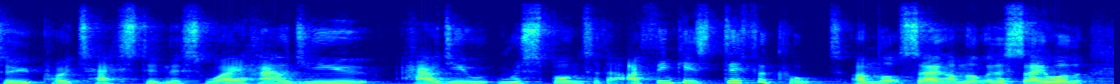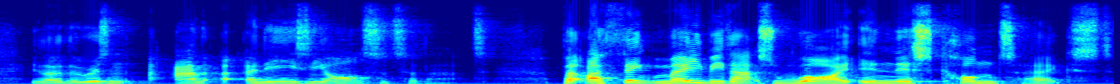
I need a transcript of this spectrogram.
to protest in this way, how do you how do you respond to that? I think it's difficult. I'm not saying I'm not going to say well, you know, there isn't an, an easy answer to that. But I think maybe that's why in this context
